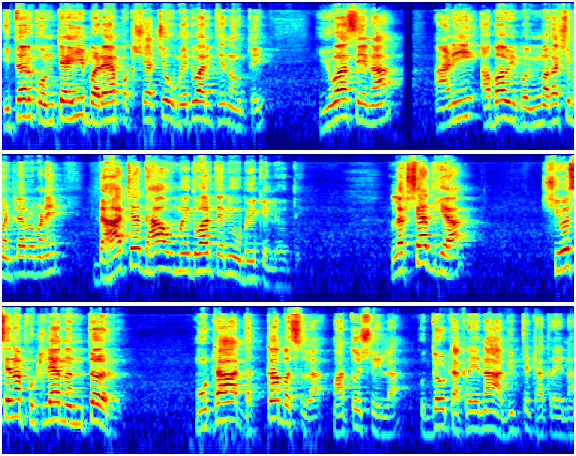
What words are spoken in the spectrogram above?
इतर कोणत्याही बड्या पक्षाचे उमेदवार इथे नव्हते. युवा सेना आणि अभावी मगाशी म्हटल्याप्रमाणे दहाच्या दहा उमेदवार त्यांनी उभे केले होते. लक्षात घ्या शिवसेना फुटल्यानंतर मोठा धक्का बसला मातोश्रीला उद्धव ठाकरेंना आदित्य ठाकरेंना.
